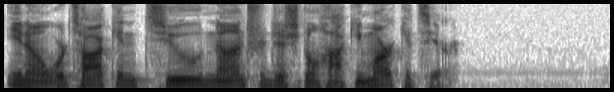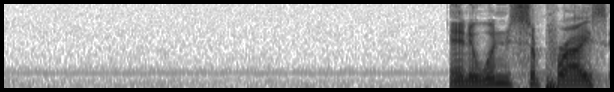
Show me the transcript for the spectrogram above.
you know, we're talking two non traditional hockey markets here. And it wouldn't surprise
